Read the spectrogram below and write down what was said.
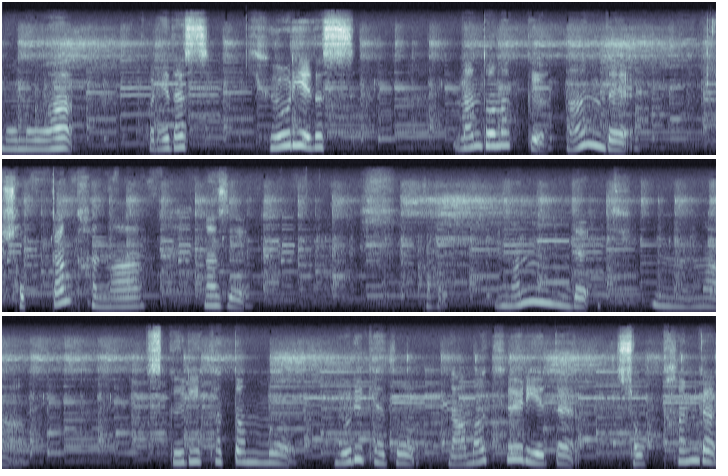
ものは、これです。きゅうりです。なんとなく、なんで、食感かな？なぜ？なんで、うん、まあ、作り方もよるけど、生きゅうりで食感が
